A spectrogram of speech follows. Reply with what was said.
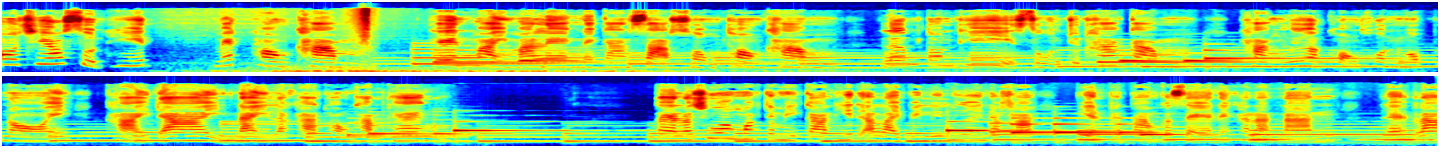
ซเชียลสุดฮิต เม็ดทองคำเทรนใหม่มาแรงในการสะสมทองคำเริ่มต้นที่ 0.5 กรัม ทางเลือกของคนงบน้อย ขายได้ในราคาทองคำแท่ง แต่ละช่วงมักจะมีการฮิตอะไรไปเรื่อยๆนะคะ เปลี่ยนไปตามกระแสในขณะนั้น และล่า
